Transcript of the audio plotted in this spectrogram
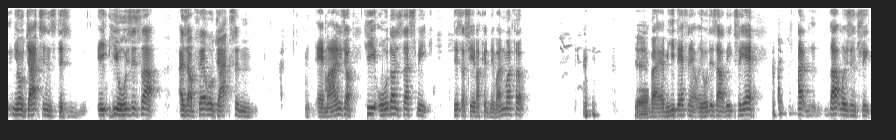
you know, Jackson's this. He, he owes us that as a fellow Jackson uh, manager. He owed us this week. Just a shame I couldn't win with it. Yeah. But um, he definitely owed us that week. So yeah, that, that losing streak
